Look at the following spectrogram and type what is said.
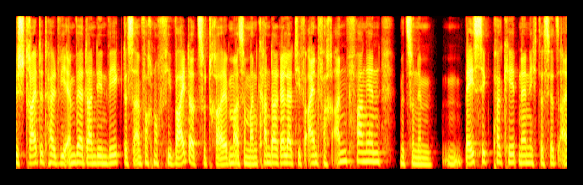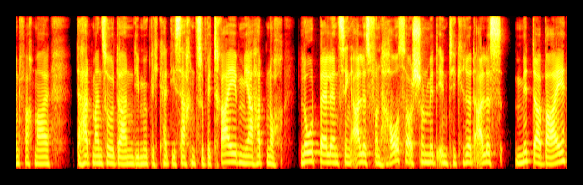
bestreitet halt VMware dann den Weg, das einfach noch viel weiter zu treiben. Also man kann da relativ einfach anfangen mit so einem Basic-Paket, nenne ich das jetzt einfach mal. Da hat man so dann die Möglichkeit, die Sachen zu betreiben. Ja, hat noch Load Balancing, alles von Haus aus schon mit integriert, alles mit dabei.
